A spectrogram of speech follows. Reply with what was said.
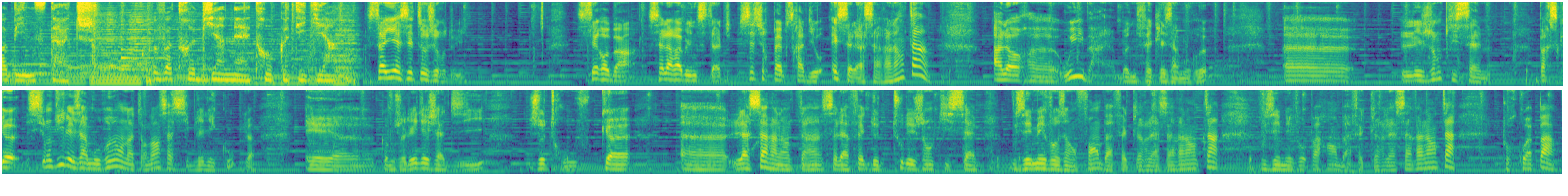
Robin's Touch, votre bien-être au quotidien. Ça y est, c'est aujourd'hui. C'est Robin, c'est la Robin's Touch, c'est sur Peps Radio et c'est la Saint-Valentin. Alors, euh, oui, bah, bonne fête les amoureux. Euh, les gens qui s'aiment. Parce que si on dit les amoureux, on a tendance à cibler les couples. Et euh, comme je l'ai déjà dit, je trouve que euh, la Saint-Valentin, c'est la fête de tous les gens qui s'aiment. Vous aimez vos enfants, bah faites-leur la Saint-Valentin. Vous aimez vos parents, bah faites-leur la Saint-Valentin. Pourquoi pas?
